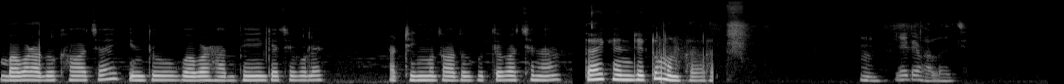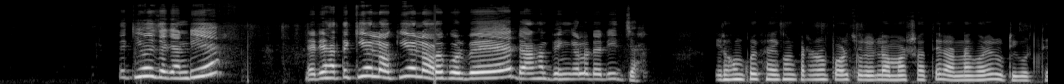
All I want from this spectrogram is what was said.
বাবার আদর খাওয়া চাই কিন্তু বাবার হাত ভেঙে গেছে বলে আর ঠিক মতো আদর করতে পারছে না। তাই ক্যান্ডির একটু মন খারাপ হুম এটা ভালো হয়েছে। কি হয়েছে ক্যান্ডি? ড্যাডির হাতে কি হলো? কি হলো? করবে? ডান হাত ভেঙে গেল ড্যাডির যা। এরকম করে খানিকক্ষণ কাটানোর পর চলে এলো আমার সাথে রান্নাঘরে রুটি করতে।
